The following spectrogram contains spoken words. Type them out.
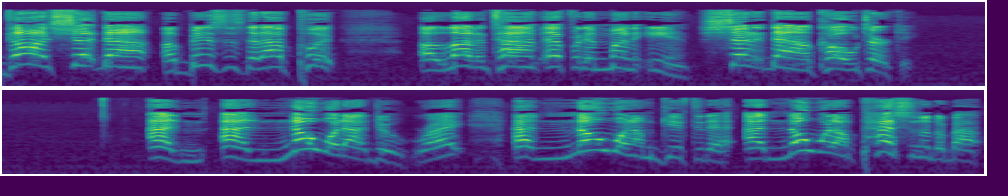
God shut down a business that I put a lot of time, effort, and money in. Shut it down cold turkey. I, I know what I do, right? I know what I'm gifted at. I know what I'm passionate about.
